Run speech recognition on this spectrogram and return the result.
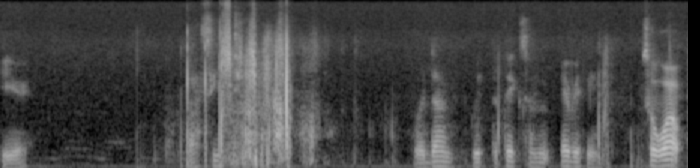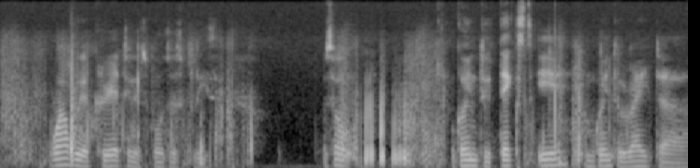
here. That's it. We're done with the text and everything. So while while we are creating Moses Bliss. So I'm going to text here. I'm going to write. Uh,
